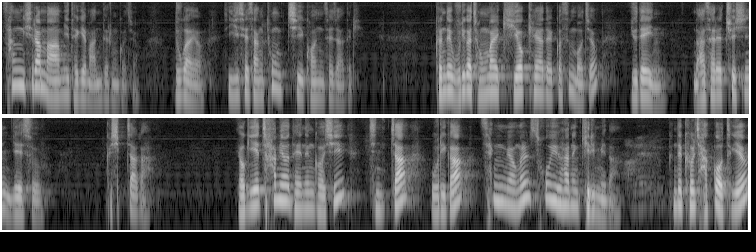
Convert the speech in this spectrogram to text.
상실한 마음이 되게 만드는 거죠. 누가요? 이 세상 통치 권세자들이. 그런데 우리가 정말 기억해야 될 것은 뭐죠? 유대인 나사렛 출신 예수 그 십자가 여기에 참여되는 것이 진짜 우리가 생명을 소유하는 길입니다. 근데 그걸 자꾸 어떻게 해요?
